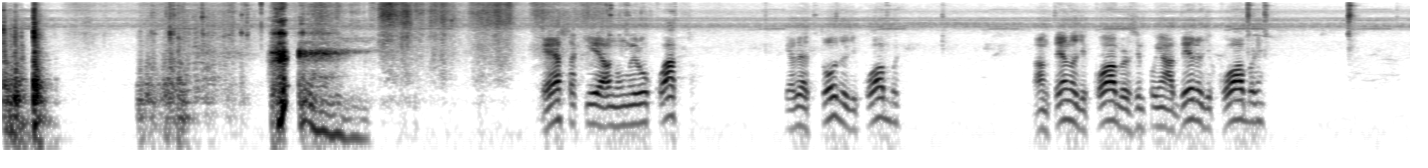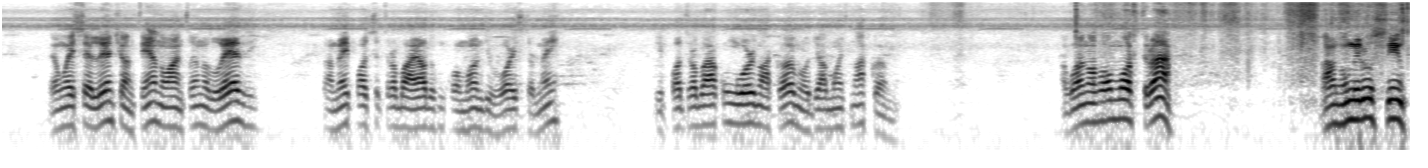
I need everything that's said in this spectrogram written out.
Essa aqui é a número 4. Ela é toda de cobre. Antena de cobre, empunhadeira de cobre. É uma excelente antena, uma antena leve. Também pode ser trabalhada com comando de voz também. E pode trabalhar com ouro na câmera, ou diamante na câmera. Agora nós vamos mostrar a número 5.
